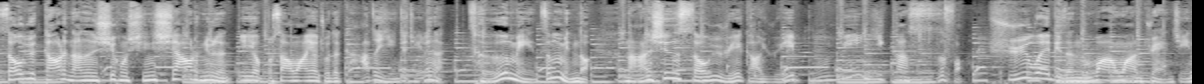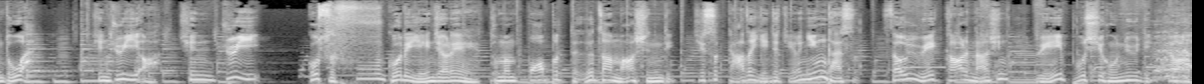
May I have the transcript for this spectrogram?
收入高的男人喜欢心小的女人，也有不少网友觉得这个研究结论啊，侧面证明了男性收入越高越不愿意讲实话，虚伪的人往往赚钱多啊。请注意啊，请注意，这是虎国的研究嘞，他们巴不得找毛新的。其实，这个研究结论应该是，收入越高的男性越不喜欢女的，对吧？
